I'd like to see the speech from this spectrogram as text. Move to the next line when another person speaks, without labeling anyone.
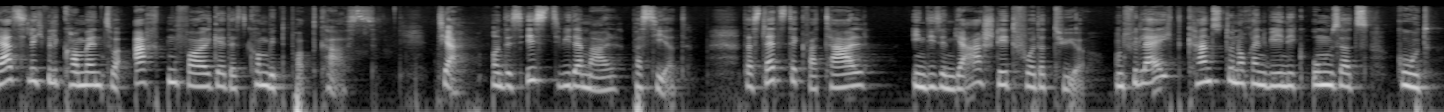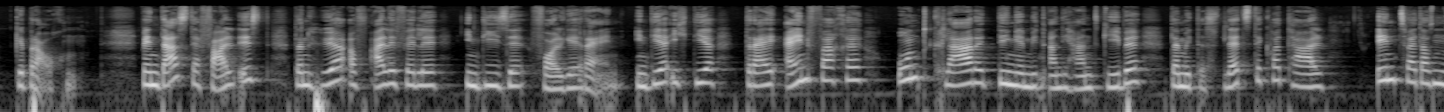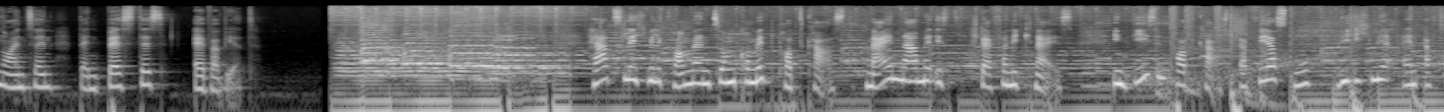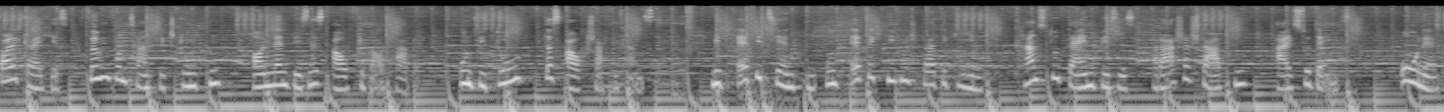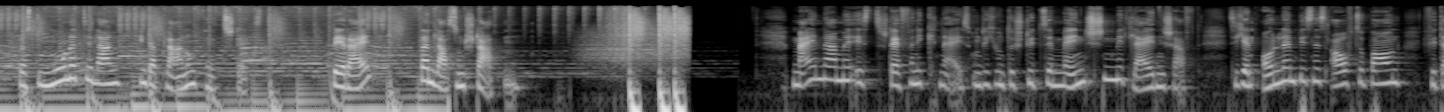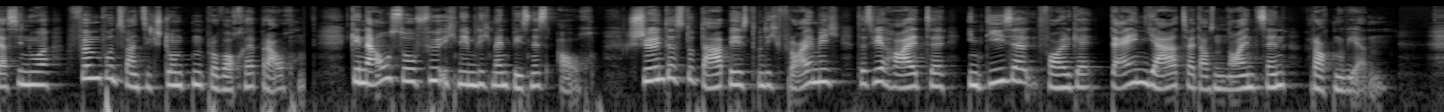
Herzlich willkommen zur achten Folge des Commit Podcasts. Tja, und es ist wieder mal passiert. Das letzte Quartal in diesem Jahr steht vor der Tür und vielleicht kannst du noch ein wenig Umsatz gut gebrauchen. Wenn das der Fall ist, dann hör auf alle Fälle in diese Folge rein, in der ich dir drei einfache und klare Dinge mit an die Hand gebe, damit das letzte Quartal in 2019 dein bestes ever wird. Herzlich willkommen zum Commit Podcast. Mein Name ist Stefanie Kneis. In diesem Podcast erfährst du, wie ich mir ein erfolgreiches 25 Stunden Online-Business aufgebaut habe und wie du das auch schaffen kannst. Mit effizienten und effektiven Strategien kannst du dein Business rascher starten, als du denkst ohne dass du monatelang in der Planung feststeckst. Bereit? Dann lass uns starten. Mein Name ist Stefanie Kneis und ich unterstütze Menschen mit Leidenschaft, sich ein Online-Business aufzubauen, für das sie nur 25 Stunden pro Woche brauchen. Genauso führe ich nämlich mein Business auch. Schön, dass du da bist und ich freue mich, dass wir heute in dieser Folge dein Jahr 2019 rocken werden.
